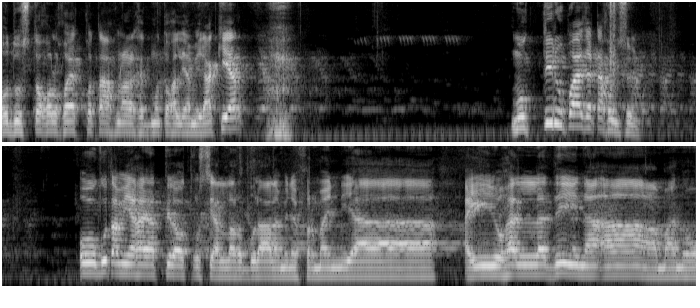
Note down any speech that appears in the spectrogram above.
ও দুস্থ হল কয়েক কথা আপনার খেদমতো খালি আমি রাখি আর। মুক্তির উপায় যেটা হয়েছেন ও গুত আমি হায়াত তিলাওয়াত করছি, আল্লাহ রব্বুল আলমিনে ফরমাইন, ইয়া আইয়ুহাল্লাযীনা আমানু।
